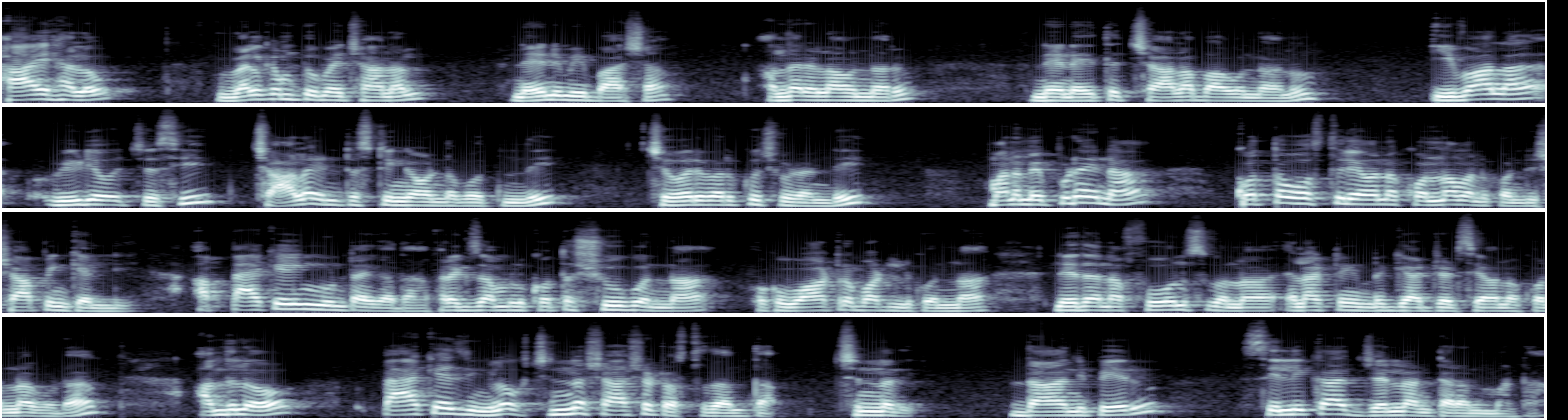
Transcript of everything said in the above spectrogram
Hi hello. Welcome to my channel. నేను మీ భాష. అందరు ఎలా ఉన్నారు? నేనైతే చాలా బాగున్నాను. ఇవాళ వీడియో వచ్చేసి చాలా ఇంట్రెస్టింగ్గా ఉండబోతుంది. చివరి వరకు చూడండి. మనం ఎప్పుడైనా కొత్త వస్తువులు ఏమైనా కొన్నామనుకోండి షాపింగ్కి వెళ్ళి. ఆ ప్యాకేజింగ్ ఉంటాయి కదా. ఫర్ ఎగ్జాంపుల్ కొత్త షూ కొన్నా ఒక వాటర్ బాటిల్ కొన్నా లేదా నా ఫోన్స్ కొన్నా ఎలక్ట్రానిక్ గ్యాడ్జెట్స్ ఏమైనా కొన్నా కూడా అందులో ప్యాకేజింగ్లో ఒక చిన్న షాషెట్ వస్తుంది అంతా చిన్నది. దాని పేరు సిలికా జెల్ అంటారనమాట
